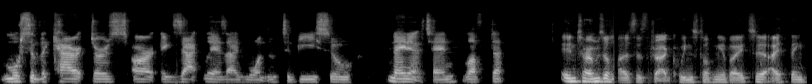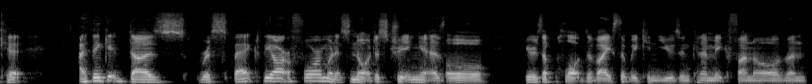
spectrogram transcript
Most of the characters are exactly as I'd want them to be. So nine out of ten, loved it. in terms of as drag queens talking about it, I think it I think it does respect the art form when it's not just treating it as oh here's a plot device that we can use and kind of make fun of and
